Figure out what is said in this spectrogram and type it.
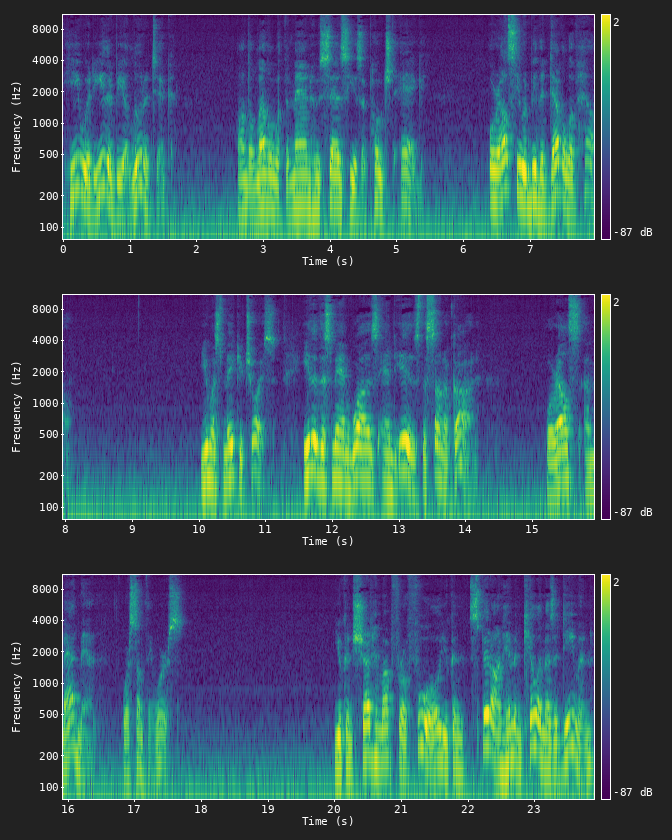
He would either be a lunatic on the level with the man who says he is a poached egg, or else he would be the devil of hell. You must make your choice. Either this man was and is the Son of God, or else a madman, or something worse. You can shut him up for a fool, you can spit on him and kill him as a demon,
